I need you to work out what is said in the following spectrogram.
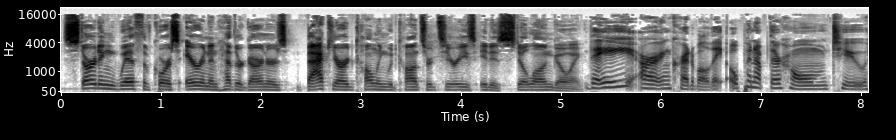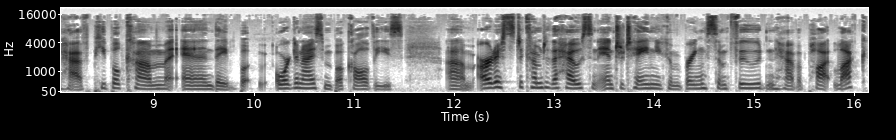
starting with, of course, Aaron and Heather Garner's Backyard Collingwood Concert Series. It is still ongoing. They are incredible. They open up their home to have people come and they bo- organize and book all these um, artists to come to the house and entertain. You can bring some food and have a potluck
